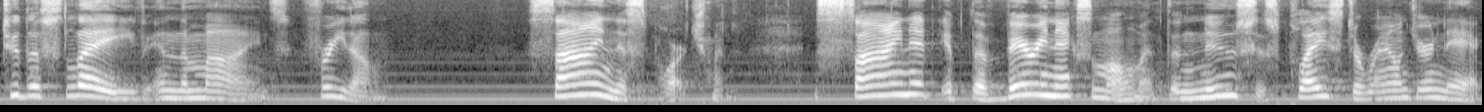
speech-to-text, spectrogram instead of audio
To the slave in the mines, freedom. Sign this parchment. Sign it if the very next moment the noose is placed around your neck,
